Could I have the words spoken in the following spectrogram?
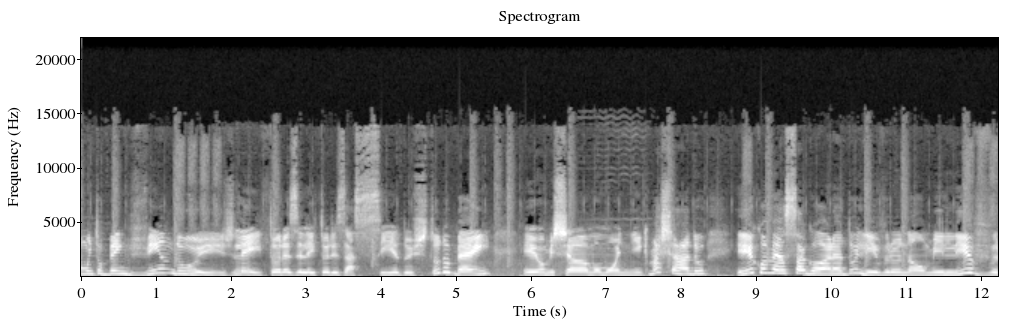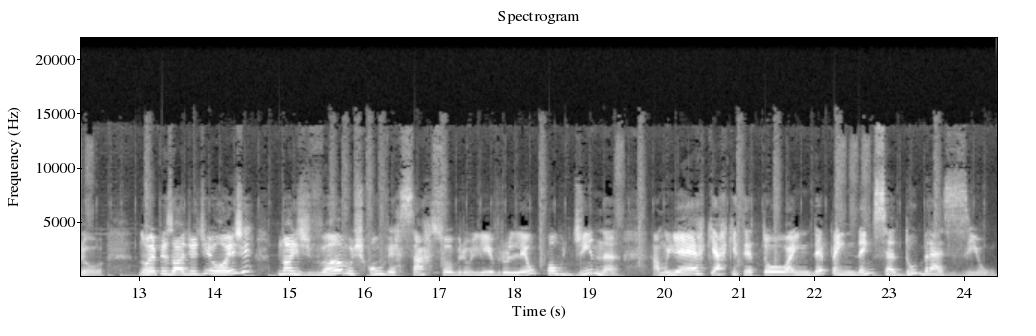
muito bem-vindos, leitoras e leitores assíduos, tudo bem? Eu me chamo Monique Machado e começo agora do livro Não Me Livro. No episódio de hoje, nós vamos conversar sobre o livro Leopoldina, a mulher que arquitetou a independência do Brasil.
